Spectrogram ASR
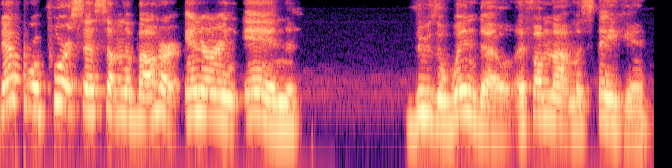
That report says something about her entering in through the window, if I'm not mistaken.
